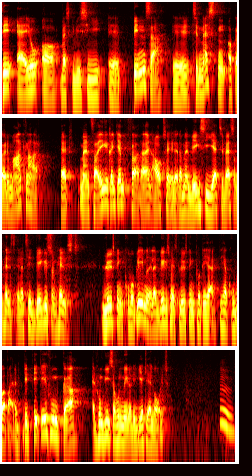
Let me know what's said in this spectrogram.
det er jo at, hvad skal vi sige, øh, binde sig øh, til masten og gøre det meget klart, at man tager ikke hjem, før der er en aftale, eller man vil ikke sige ja til hvad som helst, eller til et hvilket som helst løsning på problemet, eller et hvilket som helst løsning på det her, det her gruppearbejde. Det er det, det, hun gør, at hun viser, at hun mener, det er virkelig alvorligt. Hmm.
